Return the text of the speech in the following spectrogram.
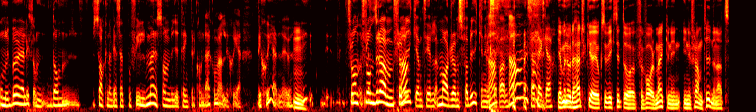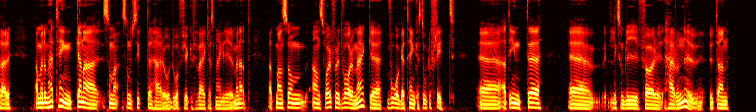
Och nu börjar liksom de sakerna vi har sett på filmer som vi tänkte det, det här kommer aldrig ske. Det sker nu. Mm. Det, det, från, från drömfabriken ja. till mardrömsfabriken i vissa ja. fall. Ja, jag tänka. ja, men och det här tycker jag är också viktigt då för varumärken in, in i framtiden. Att så här, ja, men de här tänkarna som, som sitter här och då försöker förverkliga såna här grejer. Men att, att man som ansvarig för ett varumärke vågar tänka stort och fritt. Eh, att inte eh, liksom bli för här och nu, utan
